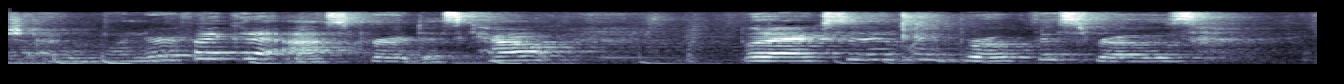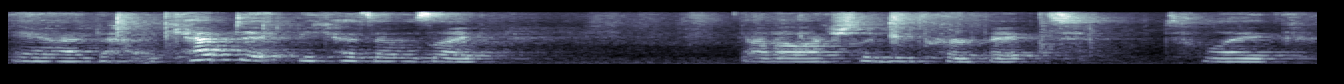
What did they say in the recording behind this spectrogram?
Fresh. I wonder if I could have asked for a discount, but I accidentally broke this rose and I kept it because I was like, that'll actually be perfect to like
